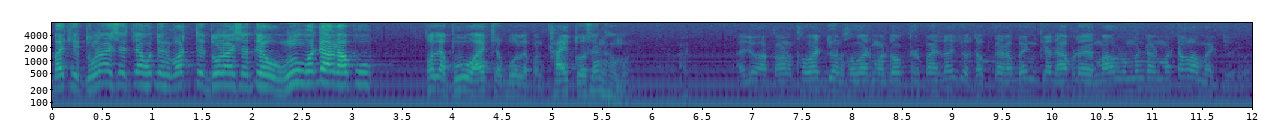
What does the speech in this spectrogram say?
બાકી ધૂણાય છે ત્યાં સુધી વટથી ધૂણાય છે દેવું હું વડાડ આપું. ભલે ભૂ આછે બોલે પણ થાય તો છે ને હમણ. હાલો આ કણ ખબર દો ને સવારમાં ડોક્ટર પાસે જજો ધબકારા બંધ કે આપણે માવલું મંડળમાં તાળા મારી દઈએ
